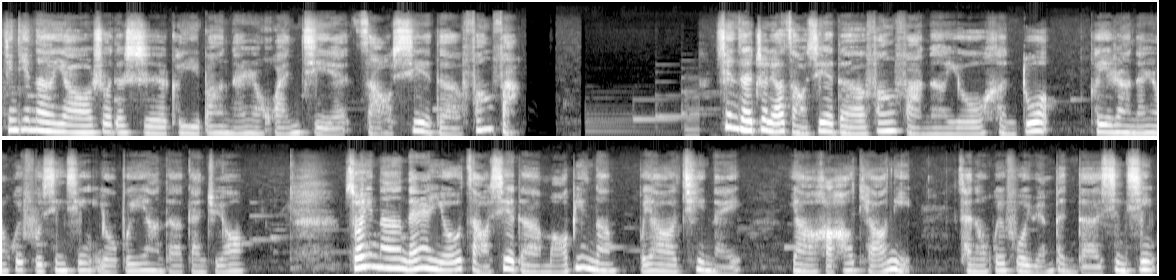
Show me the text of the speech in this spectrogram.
今天呢，要说的是可以帮男人缓解早泄的方法。现在治疗早泄的方法呢有很多，可以让男人恢复信心，有不一样的感觉哦。所以呢，男人有早泄的毛病呢，不要气馁，要好好调理，才能恢复原本的信心。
